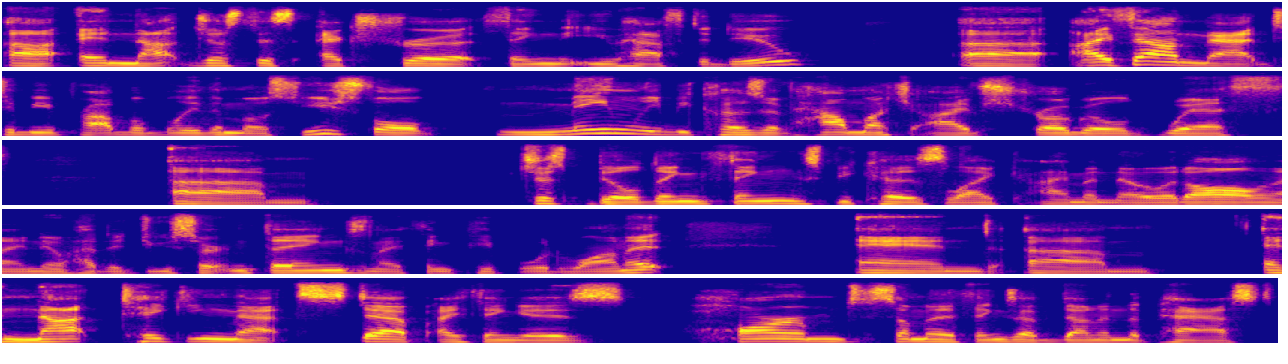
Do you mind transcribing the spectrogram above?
uh, and not just this extra thing that you have to do. Uh, I found that to be probably the most useful, mainly because of how much I've struggled with um, just building things because, like, I'm a know it all and I know how to do certain things, and I think people would want it. And um, and not taking that step, I think, has harmed some of the things I've done in the past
